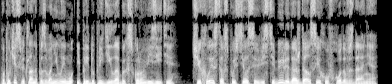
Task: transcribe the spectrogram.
По пути Светлана позвонила ему и предупредила об их скором визите. Чехлыстов спустился в вестибюль и дождался их у входа в здание.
